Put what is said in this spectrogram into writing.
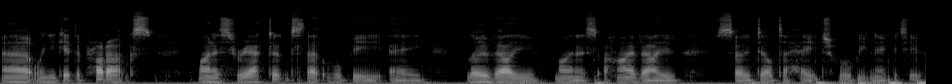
Uh, when you get the products minus reactants, that will be a low value minus a high value, so delta H will be negative.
